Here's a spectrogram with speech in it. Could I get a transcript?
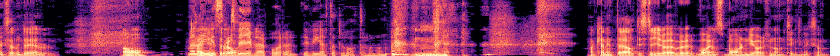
Liksom, det... Ja. Men Nej, det är det är ingen inte som bra. tvivlar på det. Vi vet att du hatar honom. Mm. Man kan inte alltid styra över vad ens barn gör för någonting. Liksom.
